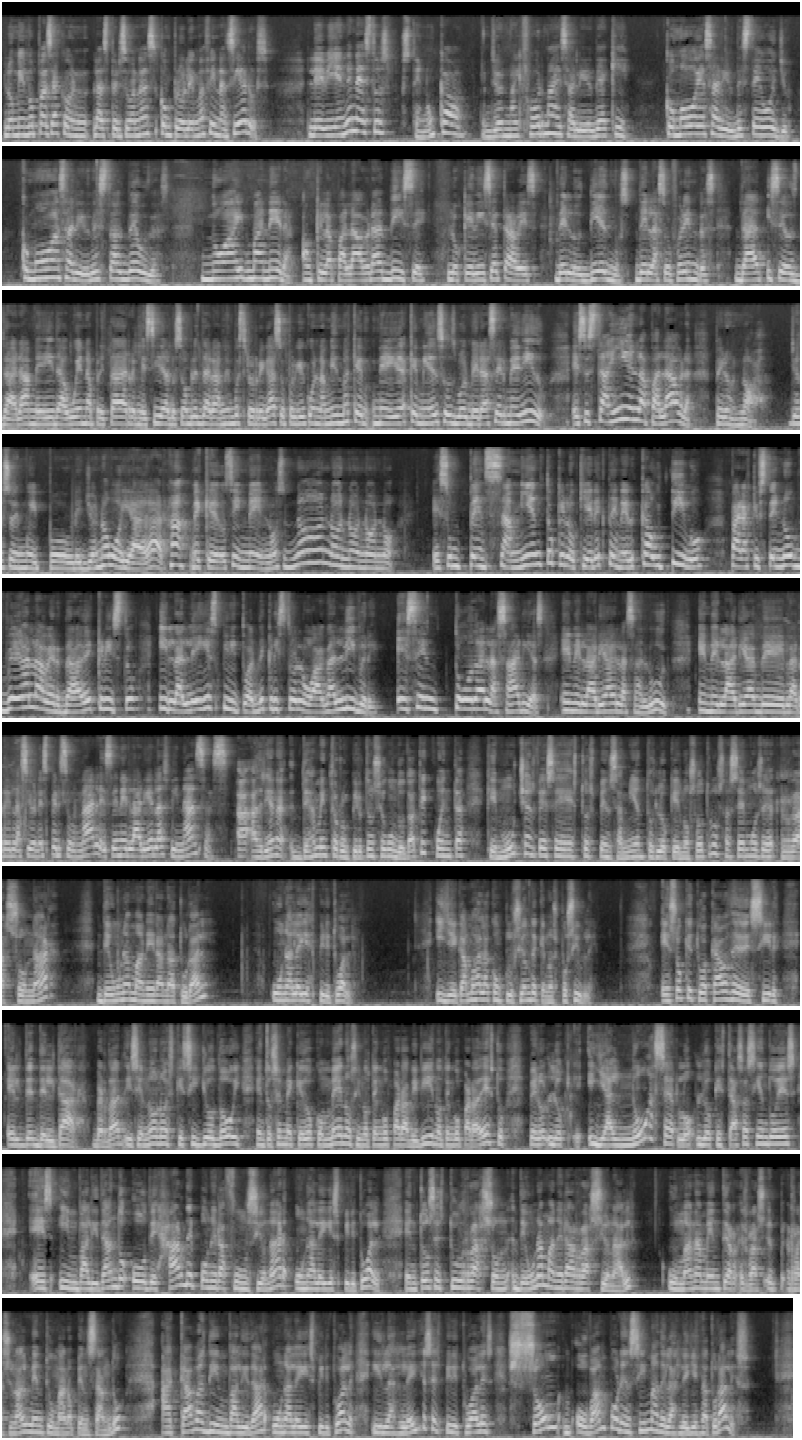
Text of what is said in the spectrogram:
Lo mismo pasa con las personas con problemas financieros le vienen estos, usted nunca, yo no hay forma de salir de aquí. ¿Cómo voy a salir de este hoyo? ¿Cómo voy a salir de estas deudas? No hay manera, aunque la palabra dice lo que dice a través de los diezmos, de las ofrendas, dad y se os dará medida buena, apretada, remecida, los hombres darán en vuestro regazo, porque con la misma que medida que mides os volverá a ser medido. Eso está ahí en la palabra, pero no, yo soy muy pobre, yo no voy a dar, me quedo sin menos. No, no, no, no, no. Es un pensamiento que lo quiere tener cautivo para que usted no vea la verdad de Cristo y la ley espiritual de Cristo lo haga libre es en todas las áreas, en el área de la salud, en el área de las relaciones personales, en el área de las finanzas. Ah, Adriana, déjame interrumpirte un segundo. Date cuenta que muchas veces estos pensamientos lo que nosotros hacemos es razonar de una manera natural una ley espiritual y llegamos a la conclusión de que no es posible eso que tú acabas de decir, el del dar, ¿verdad? Dice, no, no, es que si yo doy, entonces me quedo con menos y no tengo para vivir, no tengo para esto. Pero lo y al no hacerlo, lo que estás haciendo es, es invalidando o dejar de poner a funcionar una ley espiritual. Entonces tú razón, de una manera racional, humanamente, racionalmente humano pensando, acabas de invalidar una ley espiritual y las leyes espirituales son o van por encima de las leyes naturales.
